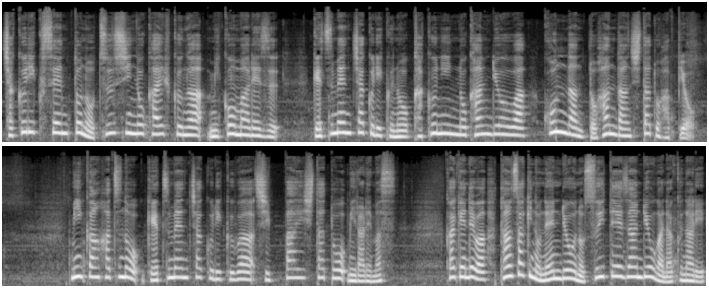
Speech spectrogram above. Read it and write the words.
着陸船との通信の回復が見込まれず月面着陸の確認の完了は困難と判断したと発表。民間初の月面着陸は失敗したとみられます。会見では探査機の燃料の推定残量がなくなり、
